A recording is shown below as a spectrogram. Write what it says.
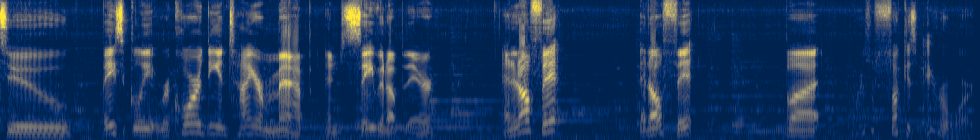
to basically record the entire map and save it up there. And it all fit. It all fit. But where the fuck is Error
